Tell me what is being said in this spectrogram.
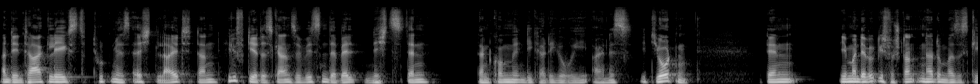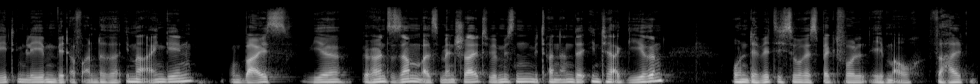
an den Tag legst, tut mir es echt leid, dann hilft dir das ganze Wissen der Welt nichts, denn dann kommen wir in die Kategorie eines Idioten. Denn jemand, der wirklich verstanden hat, um was es geht im Leben, wird auf andere immer eingehen und weiß, wir gehören zusammen als Menschheit, wir müssen miteinander interagieren und er wird sich so respektvoll eben auch verhalten.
